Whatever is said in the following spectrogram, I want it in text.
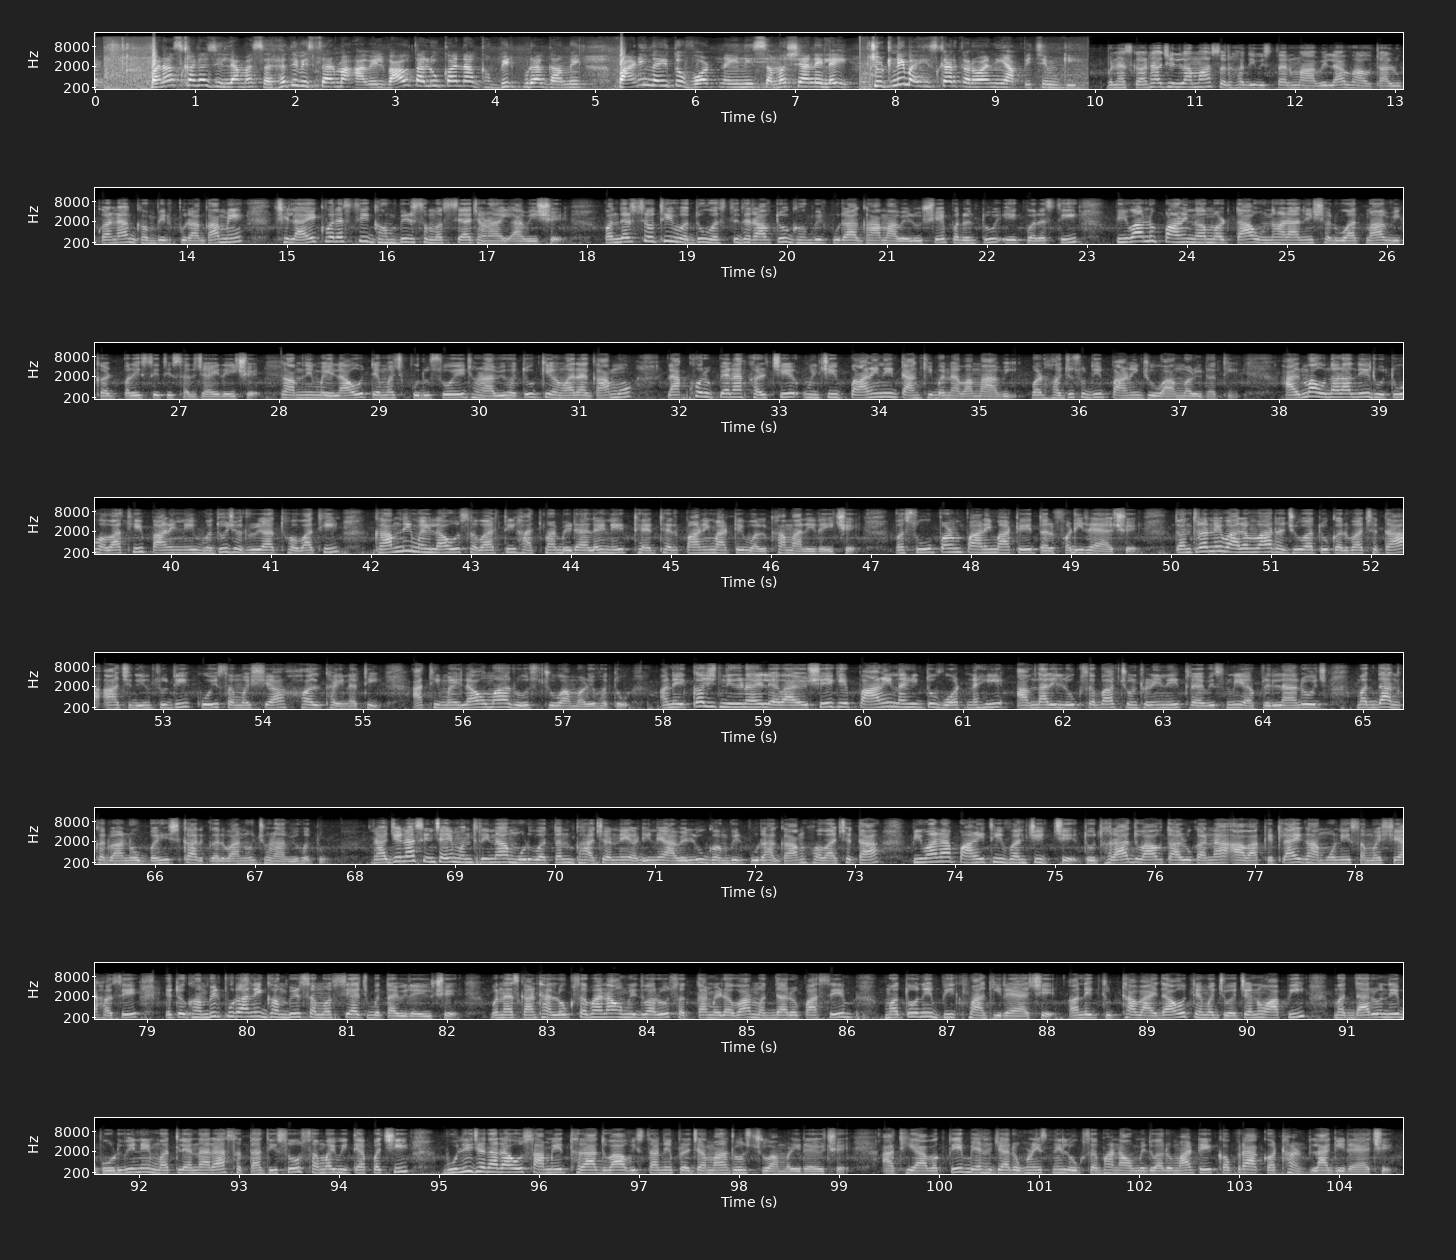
બનાસકાંઠા જિલ્લામાં સરહદી વિસ્તારમાં આવેલ વાવ તાલુકાના ગંભીરપુરા ગામે પાણી નહીં તો વોટ નહીંની સમસ્યાને લઈ ચૂંટણી બહિષ્કાર કરવાની આપી ચીમકી. બનાસકાંઠા જિલ્લામાં સરહદી વિસ્તારમાં આવેલા વાવ તાલુકાના ગંભીરપુરા ગામે છેલ્લા એક વર્ષથી ગંભીર સમસ્યા જણાઈ આવી છે. પંદરસોથી વધુ વસ્તી ધરાવતું ગંભીરપુરા ગામ આવેલું છે, પરંતુ એક વર્ષથી પીવાનું પાણી ન મળતા ઉનાળાની શરૂઆતમાં વિકટ પરિસ્થિતિ સર્જાઈ રહી છે. ગામની મહિલાઓ તેમજ પુરુષોએ જણાવ્યું હતું કે, અમારા ગામો લાખો રૂપિયાના ખર્ચે ઊંચી પાણીની ટાંકી બનાવવામાં આવી, પણ હજુ સુધી પાણી જોવા મળ્યું નથી. હાલમાં ઉનાળાની ઋતુ હોવાથી પાણીની વધુ જરૂરિયાત હોવાથી ગામની મહિલાઓ સવારથી હાથમાં બેડા લઈને ઠેર ઠેર પાણી માટે વલખા મારી રહી છે. પશુઓ પણ પાણી માટે તરફડી રહ્યા છે. તંત્રને વારંવાર રજૂઆતો કરવા છતાં આજ દિન સુધી કોઈ સમસ્યા હલ થઈ નથી. આથી મહિલાઓમાં રોષ જોવા મળ્યો હતો અને એક જ નિર્ણય લેવાયો છે કે પાણી નહીં તો વોટ નહીં આવનારી લોકસભા ચૂંટણીની ત્રેવીસમી એપ્રિલના રોજ મતદાન કરવાનો બહિષ્કાર કરવાનું જણાવ્યું હતું. રાજ્યના સિંચાઈ મંત્રીના મૂળ વતન ભાજરને અડીને આવેલું ગંભીરપુરા ગામ હોવા છતાં પીવાના પાણીથી વંચિત છે. તો થરાદ વાવ તાલુકાના આવા કેટલાય ગામોની સમસ્યા હશે એ તો ગંભીરપુરાની ગંભીર સમસ્યા જ બતાવી રહ્યું છે. બનાસકાંઠા લોકસભાના ઉમેદવારો સત્તા મેળવવા મતદારો પાસે મતોની ભીખ માગી રહ્યા છે. અનેક જૂઠ્ઠા વાયદાઓ તેમજ વચનો આપી મતદારોને ભોળવીને મત લેનારા સત્તાધીશો સમય વીત્યા પછી ભૂલી જનારાઓ સામે થરાદ વાવ વિસ્તારની પ્રજામાં રોષ જોવા મળી રહ્યો છે. આથી આ વખતે બે હજાર ઓગણીસની લોકસભાના ઉમેદવારો માટે કપરા કઠણ લાગી રહ્યા છે.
